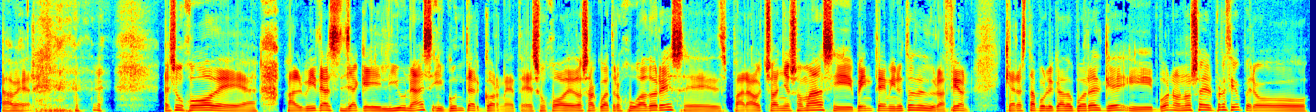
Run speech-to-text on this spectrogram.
a ver. es un juego de Alvidas Jaqueliunas y Gunter Cornet. Es un juego de 2 a 4 jugadores, es para 8 años o más y 20 minutos de duración. Que ahora está publicado por Edge y bueno, no sé el precio, pero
